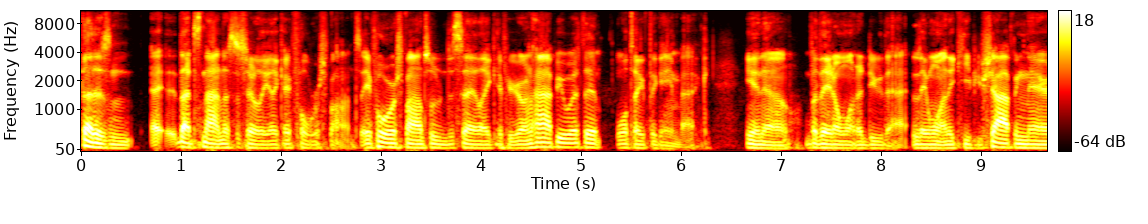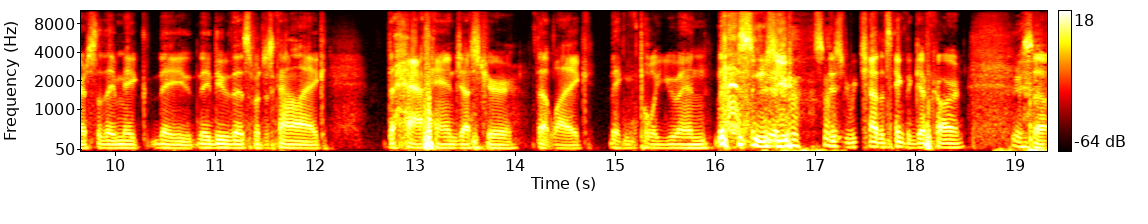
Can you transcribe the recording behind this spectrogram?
that isn't that's not necessarily like a full response. A full response would to say like if you're unhappy with it, we'll take the game back. You know, but they don't want to do that. They want to keep you shopping there, so they make they they do this, which is kind of like the half hand gesture that like they can pull you in as soon as you as soon as you reach out to take the gift card. Yeah. So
